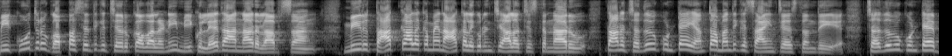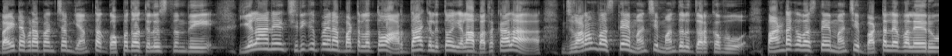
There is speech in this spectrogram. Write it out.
మీ కూతురు గొప్ప స్థితికి చేరుకోవాలని మీకు లేదా అన్నారు లాబ్సాంగ్. మీరు తాత్కాలికమైన ఆకలి గురించి ఆలోచిస్తున్నారు తాను చదువుకుంటే ఎంతోమందికి సాయం చేస్తుంది చదువుకుంటే బయట ప్రపంచం ఎంత గొప్పదో తెలుస్తుంది ఇలానే చిరిగిపోయిన బట్టలతో అర్ధాకలితో ఇలా బతకాలా జ్వరం వస్తే మంచి మందులు దొరకవు పండగ వస్తే మంచి బట్టలు ఇవ్వలేరు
